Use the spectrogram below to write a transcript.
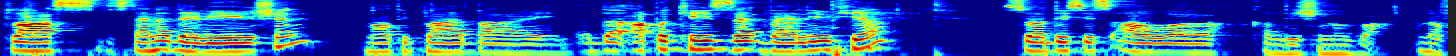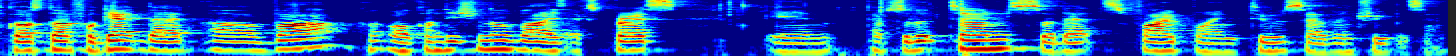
plus the standard deviation multiplied by the uppercase z value here so this is our conditional var. And of course, don't forget that uh, var or conditional var is expressed in absolute terms, so that's 5.273%.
